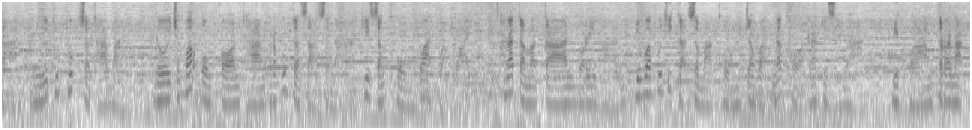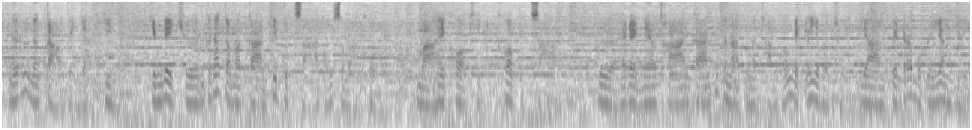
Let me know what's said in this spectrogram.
ษาหรือทุกๆสถาบัน โดยเฉพาะองค์กรทางพระพุทธศาสนาที่สังคมวาดหวังไว้คณะกรรมการบริหาร ยุวพุทธิกสมาคม จังหวัดนครราชสีมา มีความตระหนักในเรื่องดังกล่าวเป็นอย่างยิ่ง จึงได้เชิญคณะกรรมการที่ปรึกษาของสมาคม มาให้ข้อคิดข้อปรึกษา เพื่อให้ได้แนวทางการพัฒนาคุณธรรมของเด็กและเยาวชนอย่างเป็นระบบและยั่งยืน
